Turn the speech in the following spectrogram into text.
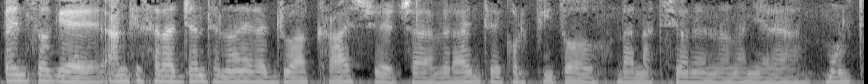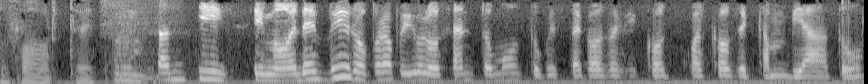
Penso che anche se la gente non era giù a Christchurch ha veramente colpito la nazione in una maniera molto forte. Tantissimo ed è vero proprio, io lo sento molto questa cosa che qual- qualcosa è cambiato.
